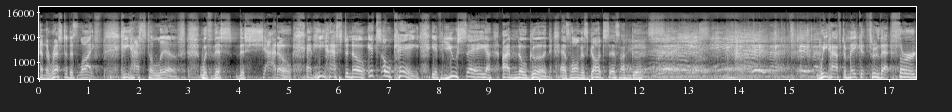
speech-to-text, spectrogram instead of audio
And the rest of his life he has to live with this this shadow and he has to know it's okay if you say i'm no good as long as god says i'm good we have to make it through that third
